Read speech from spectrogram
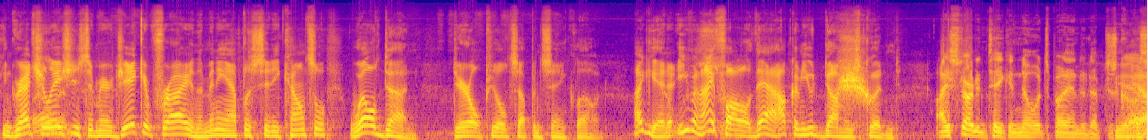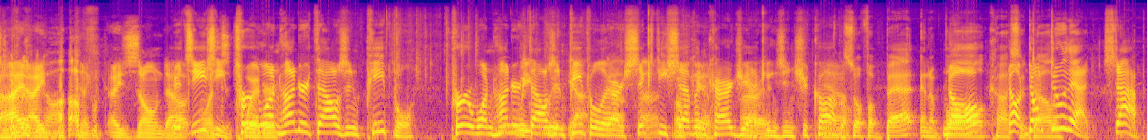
Congratulations to Mayor Jacob Frey and the Minneapolis City Council. Well done. Daryl Piltz up in St. Cloud. I get it. Even I followed that. How come you dummies couldn't? I started taking notes, but I ended up just crossing Yeah, everything I, off. I, I zoned out. It's easy. to Per 100,000 people, per 100,000 we- yeah, people, there yeah, are uh, 67 okay. carjackings All right. in Chicago. So if a bat and a ball No, cost no, don't dollar- do that. Stop.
